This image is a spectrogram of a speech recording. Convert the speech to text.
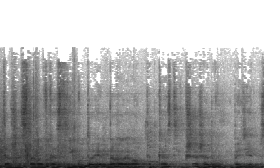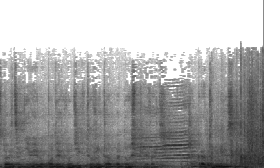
I to, że stanął w castingu to jedno, ale on ten casting przeszedł będzie jednym z bardzo niewielu młodych ludzi, którzy tam będą śpiewać. Także gratuluję serdecznie.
